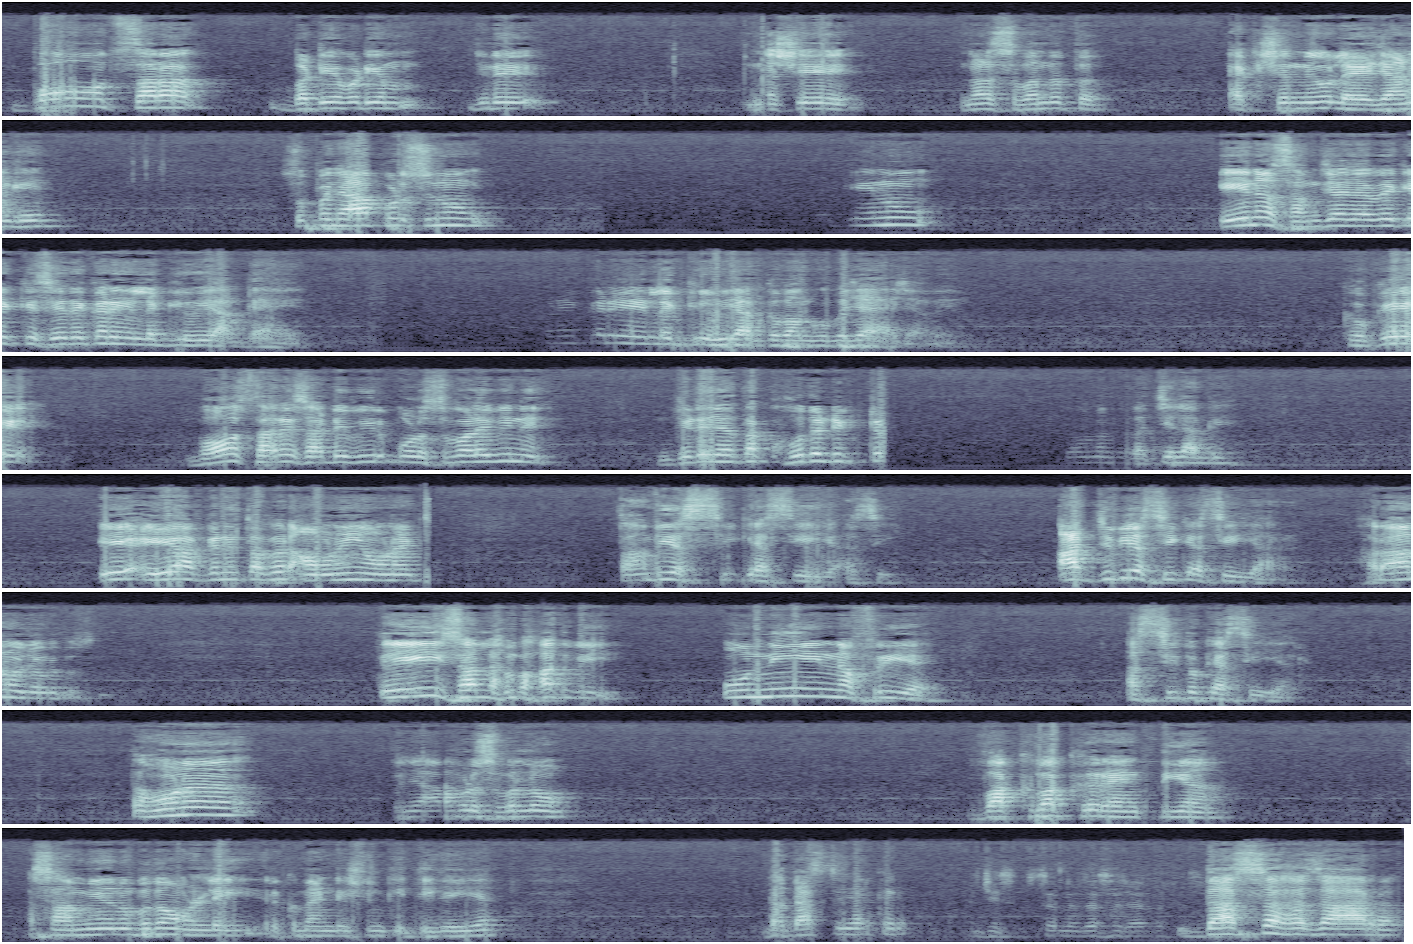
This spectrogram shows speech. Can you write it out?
ਬਹੁਤ ਸਾਰਾ ਵੱਡੀਆਂ ਵੱਡੀਆਂ ਜਿਹੜੇ ਨਸ਼ੇ ਨਾਲ ਸੰਬੰਧਿਤ ਐਕਸ਼ਨ ਨੇ ਉਹ ਲਏ ਜਾਣਗੇ। ਸੋ ਪੰਜਾਬ ਪੁਲਿਸ ਨੂੰ ਇਹਨੂੰ ਇਹ ਨਾ ਸਮਝਿਆ ਜਾਵੇ ਕਿ ਕਿਸੇ ਦੇ ਘਰੇ ਲੱਗੀ ਹੋਈ ਅੱਗ ਹੈ ਇਹ। ਘਰੇ ਲੱਗੀ ਹੋਈ ਅੱਗ ਵਾਂਗੂ ਬੁਝਾਇਆ ਜਾਵੇ। ਕਿਉਂਕਿ ਬਹੁਤ ਸਾਰੇ ਸਾਡੇ ਵੀਰ ਪੁਲਿਸ ਵਾਲੇ ਵੀ ਨੇ, ਜਿਹੜੇ ਜਦ ਤੱਕ ਖੁਦ ਐਡਿਕਟਡ ਉਹਨਾਂ ਦੇ ਬੱਚੇ ਲੱਗੇ ਇਹ ਇਹ ਅੱਗ ਨੇ ਤਾਂ ਫਿਰ ਆਉਣਾ ਹੀ ਆਉਣਾ ਤਾਂ ਵੀ 80 81 ਹਜ਼ਾਰ ਸੀ ਅੱਜ ਵੀ 80 81 ਹਜ਼ਾਰ ਹੈਰਾਨ ਹੋ ਜਾਓਗੇ ਤੁਸੀਂ। 23 ਸਾਲਾਂ ਬਾਅਦ ਵੀ ਉਨੀ ਨਫਰੀ ਹੈ। 80 ਤੋਂ 81 ਹਜ਼ਾਰ ਤਾਂ ਹੁਣ ਪੰਜਾਬ ਪੁਲਿਸ ਵੱਲੋਂ ਵੱਖ-ਵੱਖ ਰੈਂਕ ਦੀਆਂ ਅਸਾਮੀਆਂ ਨੂੰ ਵਧਾਉਣ ਲਈ ਰეკਮੈਂਡੇਸ਼ਨ ਕੀਤੀ ਗਈ ਹੈ। ਦਾ 10000 ਕਰੇ ਜੀ ਸਰ ਨੇ 10000 10000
